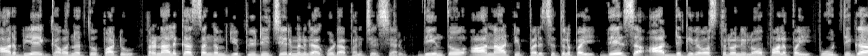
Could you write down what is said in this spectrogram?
ఆర్బీఐ గవర్నర్తో పాటు ప్రణాళికా సంఘం డిప్యూటీ చైర్మన్గా కూడా పనిచేశారు. దీంతో ఆనాటి పరిస్థితులపై దేశ ఆర్థిక వ్యవస్థలోని లోపాలపై పూర్తిగా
